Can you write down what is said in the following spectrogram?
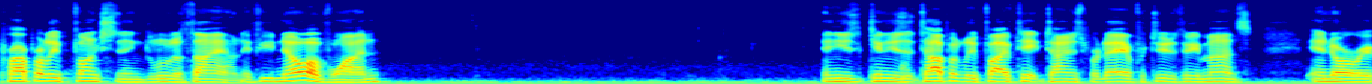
properly functioning glutathione. If you know of one, and you can use it topically five to eight times per day for two to three months, and or re-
